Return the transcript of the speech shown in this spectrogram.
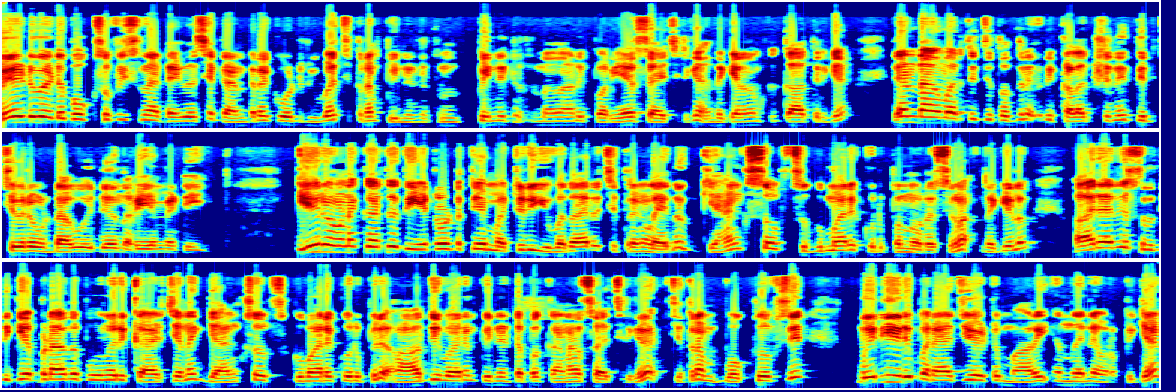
വേൾഡ് വൈഡ് ബോക്സ് ഓഫീസിൽ നിന്നായിട്ട് ഏകദേശം രണ്ടര കോടി രൂപ ചിത്രം പിന്നിട്ടിട്ടുണ്ട് പിന്നിട്ടിട്ടുണ്ടെന്നാണ് ഇപ്പോൾ അറിയാൻ സാധിച്ചിരിക്കുക എന്തൊക്കെയാണ് നമുക്ക് കാത്തിരിക്കാം. രണ്ടാം വാരത്തെ ചിത്രത്തിന് ഒരു കളക്ഷനെ തിരിച്ചുവരവ് ഉണ്ടാകുമല്ലോ എന്നറിയാൻ വേണ്ടി. ഈ ഒരു ഓണക്കാലത്ത് തിയേറ്ററോട്ടെത്തിയ മറ്റൊരു യുവതാര ചിത്രങ്ങളായിരുന്നു ഗ്യാങ്സ് ഓഫ് സുകുമാരക്കുറിപ്പ് എന്ന് പറയുന്ന എന്തെങ്കിലും ആരാരും ശ്രദ്ധിക്കപ്പെടാതെ പോകുന്ന ഒരു കാഴ്ചയാണ് ഗ്യാങ്സ് ഓഫ് സുകുമാരക്കുറിപ്പിൽ ആദ്യവാരം പിന്നിട്ടപ്പോൾ കാണാൻ സാധിച്ചിരിക്കുന്നത്. ചിത്രം ബോക്സ് ഓഫീസിൽ വലിയൊരു പരാജയമായിട്ട് മാറി എന്ന് തന്നെ ഉറപ്പിക്കാം.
